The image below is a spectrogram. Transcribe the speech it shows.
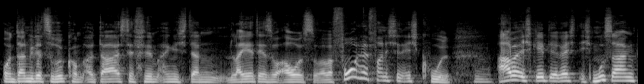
und dann wieder zurückkommt. Also da ist der Film eigentlich, dann leiert der so aus. So. Aber vorher fand ich den echt cool. Mhm. Aber ich gebe dir recht, ich muss sagen,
